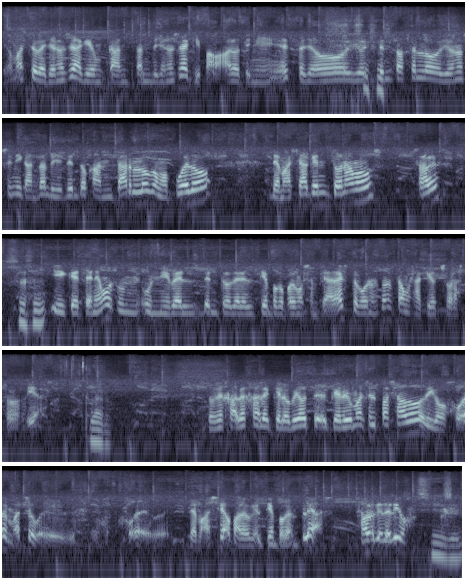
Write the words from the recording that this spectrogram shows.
Yo, macho, que yo no soy aquí un cantante, yo no soy aquí Pavarotti ni esto. Yo, yo intento hacerlo, yo no soy ni cantante, yo intento cantarlo como puedo, demasiado que entonamos, ¿sabes? Y que tenemos un, un nivel dentro del tiempo que podemos emplear a esto, porque nosotros estamos aquí ocho horas todos los días. Claro. Entonces, deja- déjale que lo veo, que veo más el pasado, digo, joder, macho, eh, joder, demasiado para el tiempo que empleas. ¿Sabes lo que te digo? Sí, sí.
